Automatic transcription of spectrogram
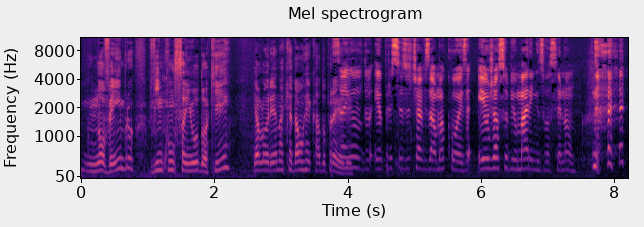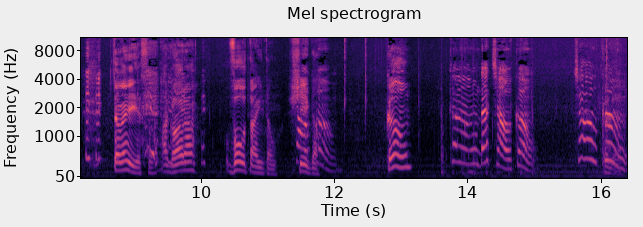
em novembro, vim com o Sanhudo aqui e a Lorena quer dar um recado pra ele. Sanhudo, eu preciso te avisar uma coisa. Eu já subi o Marins, você não? Então é isso. Agora voltar então. Chega. Tchau, Cão. cão. Cão, dá tchau, cão. Tchau, cão.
